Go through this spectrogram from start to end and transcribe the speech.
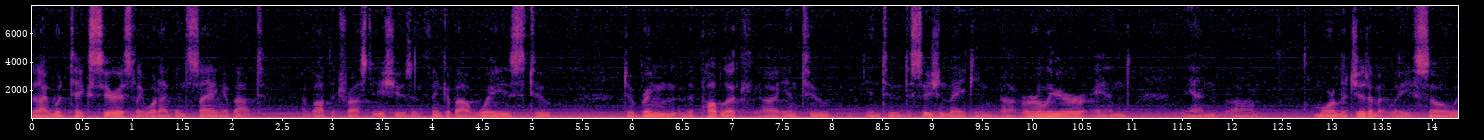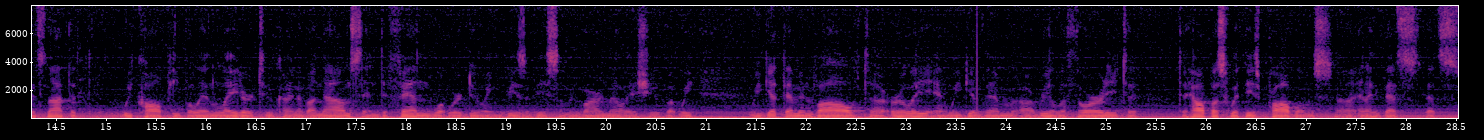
that I would take seriously what I've been saying about about the trust issues and think about ways to to bring the public uh, into into decision making uh, earlier and and um, more legitimately. So it's not that we call people in later to kind of announce and defend what we're doing vis-a-vis some environmental issue, but we we get them involved uh, early and we give them uh, real authority to to help us with these problems. Uh, and I think that's, that's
